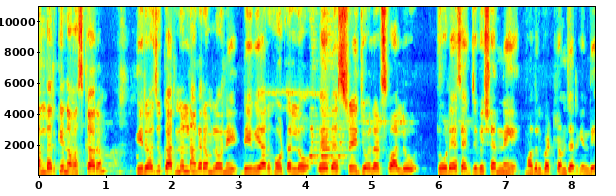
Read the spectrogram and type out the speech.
అందరికీ నమస్కారం. ఈరోజు కర్నూలు నగరంలోని డివిఆర్ హోటల్లో వేగశ్రీ జ్యువెలర్స్ వాళ్ళు టూ డేస్ ఎగ్జిబిషన్ని మొదలు పెట్టడం జరిగింది.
